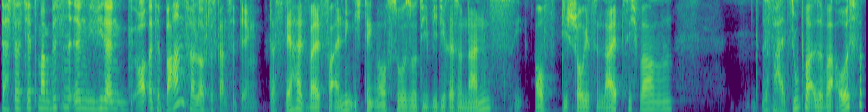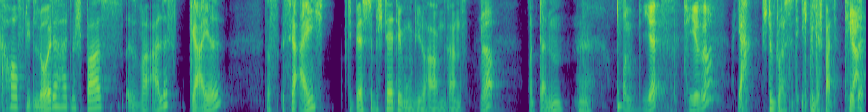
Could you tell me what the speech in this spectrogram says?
dass das jetzt mal ein bisschen irgendwie wieder in geordnete Bahnen verläuft, das ganze Ding. Das wäre halt, weil vor allen Dingen, ich denke auch so, so die, wie die Resonanz auf die Show jetzt in Leipzig war. Das war halt super, also war ausverkauft, die Leute hatten Spaß, es war alles geil. Das ist ja eigentlich die beste Bestätigung, die du haben kannst. Ja. Und dann, äh, Und jetzt, These? Ja, stimmt, du hattest, eine- ich bin gespannt. These. Ja.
